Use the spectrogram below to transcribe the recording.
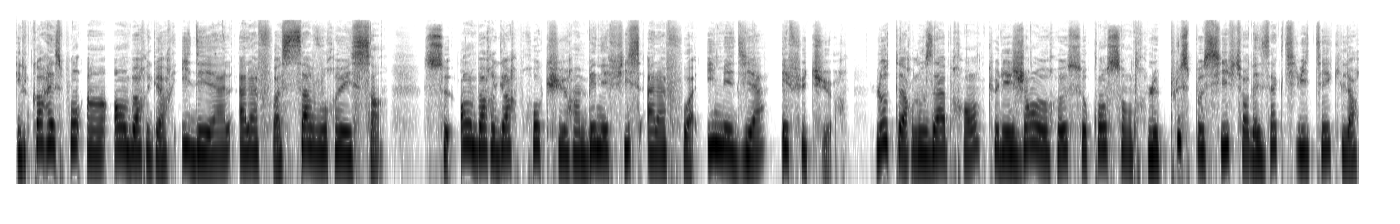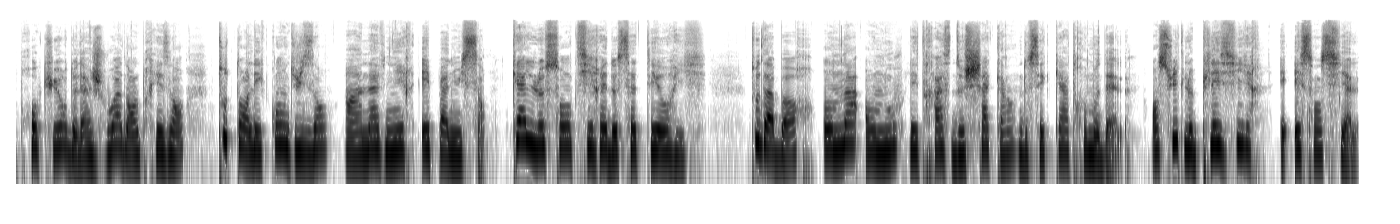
Il correspond à un hamburger idéal à la fois savoureux et sain. Ce hamburger procure un bénéfice à la fois immédiat et futur. L'auteur nous apprend que les gens heureux se concentrent le plus possible sur des activités qui leur procurent de la joie dans le présent, tout en les conduisant à un avenir épanouissant. Quelles leçons tirer de cette théorie? Tout d'abord, on a en nous les traces de chacun de ces quatre modèles. Ensuite, le plaisir est essentiel,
